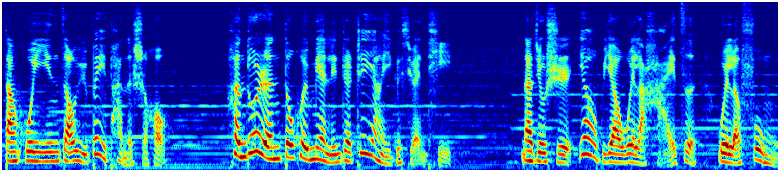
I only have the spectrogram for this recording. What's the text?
当婚姻遭遇背叛的时候，很多人都会面临着这样一个选题，那就是要不要为了孩子、为了父母、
